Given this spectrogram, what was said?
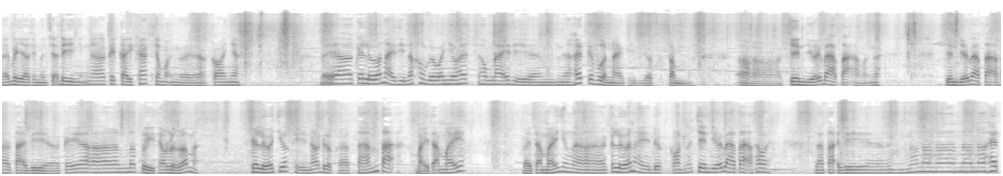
Đấy bây giờ thì mình sẽ đi những ờ, cái cây khác cho mọi người ờ, coi nha. Đấy cái lứa này thì nó không được bao nhiêu hết. Hôm nay thì hết cái vườn này thì được tầm ở uh, trên dưới ba tạ mọi người. Trên dưới ba tạ thôi tại vì cái uh, nó tùy theo lứa mà. Cái lứa trước thì nó được uh, 8 tạ 7 tạ mấy 7 tạ mấy nhưng mà cái lứa này được còn có trên dưới ba tạ thôi. Là tại vì ờ, nó nó nó nó, nó hết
